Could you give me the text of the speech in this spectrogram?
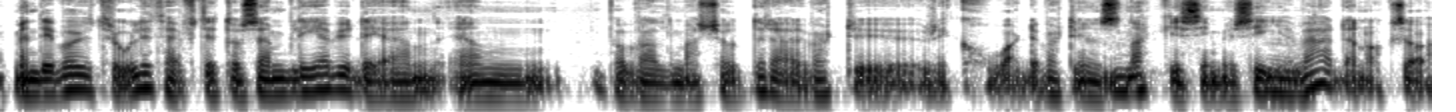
Men det var otroligt häftigt och sen blev ju det en, en på Valdemarsudde där, det vart ju rekord. Det vart ju en snackis i museivärlden också.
